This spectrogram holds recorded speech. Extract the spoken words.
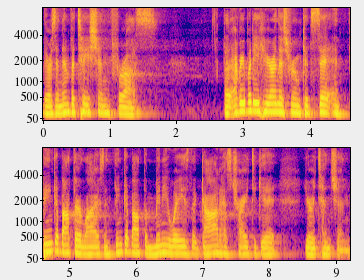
there's an invitation for us that everybody here in this room could sit and think about their lives and think about the many ways that God has tried to get your attention.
